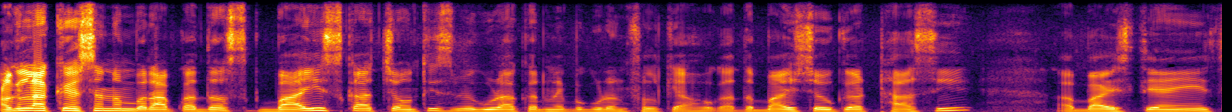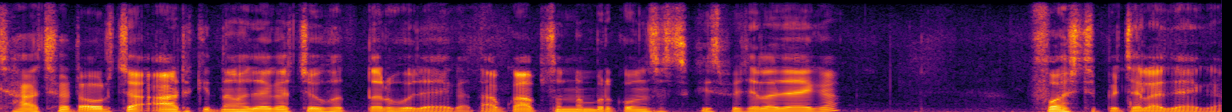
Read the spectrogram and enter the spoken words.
अगला क्वेश्चन नंबर आपका दस। बाईस का चौंतीस में गुड़ा करने पर गुणनफल क्या होगा? तो बाईस चौके अट्ठासी बाईस त्याई छाछठ और चा, आठ कितना हो जाएगा? चौहत्तर हो जाएगा। तो आपका ऑप्शन नंबर कौन सा, किस पे चला जाएगा? फ़र्स्ट पे चला जाएगा।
